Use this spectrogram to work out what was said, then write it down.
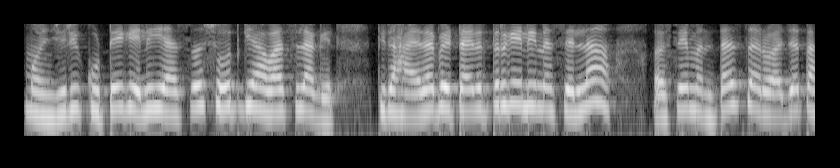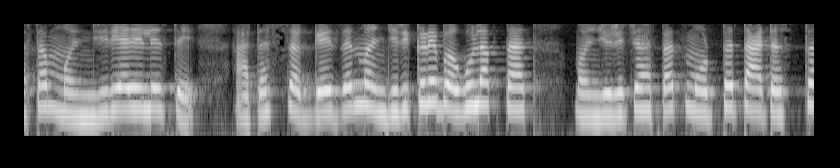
मंजिरी कुठे गेली याचा शोध घ्यावाच लागेल. ती राहायला भेटायला तर गेली नसेल ना? असे म्हणताच दरवाजात आता मंजिरी आलेली असते. आता सगळेजण मंजिरीकडे बघू लागतात. मंजुरीच्या हातात मोठं ताट असतं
